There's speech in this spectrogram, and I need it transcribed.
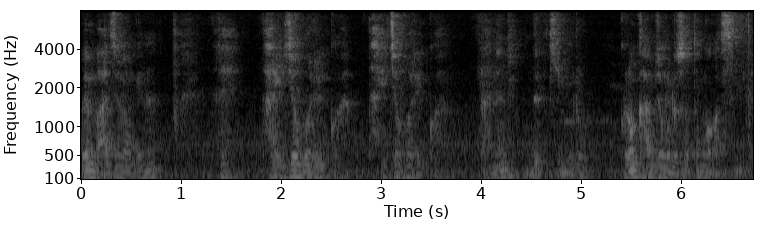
맨 마지막에는 그래 다 잊어버릴 거야 다 잊어버릴 거야. 라는 느낌으로 그런 감정으로 썼던 것 같습니다.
